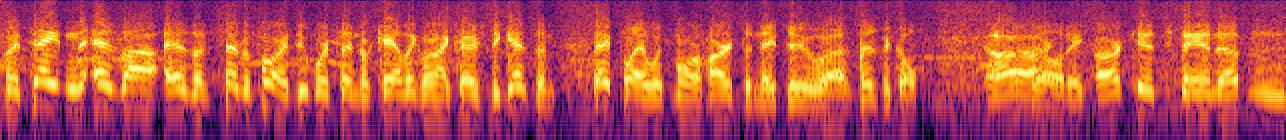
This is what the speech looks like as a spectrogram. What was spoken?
but Dayton, as, I, as I've said before, at Newport Central Catholic, when I coached against them, they play with more heart than they do uh, physical ability. Our, our kids stand up and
